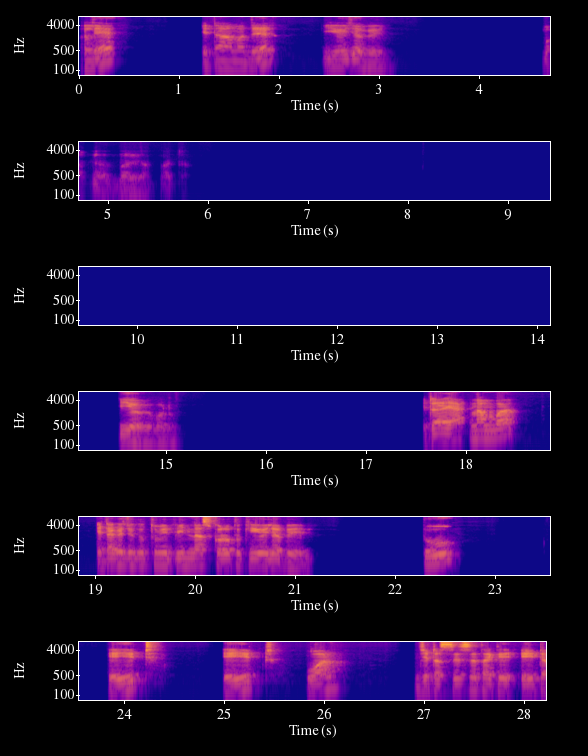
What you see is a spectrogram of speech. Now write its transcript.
তাহলে এটা আমাদের কি হয়ে যাবে? বলো বলো বলো। কি হবে বলো? এটা এক নাম্বার, এটাকে যদি তুমি বিন্যাস করো তো কি হয়ে যাবে? টু এইট এইট ওয়ান যেটা শেষে থাকে এইটা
